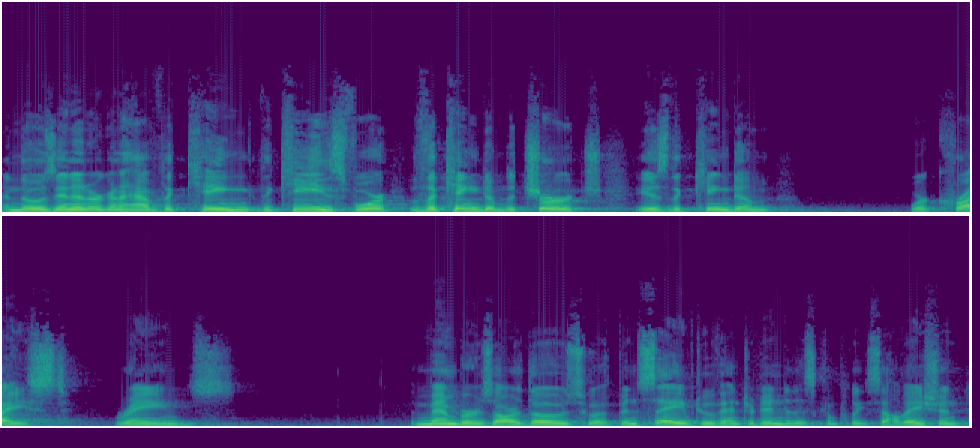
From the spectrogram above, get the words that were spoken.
and those in it are going to have the king, the keys for the kingdom. The church is the kingdom where Christ reigns. The members are those who have been saved, who have entered into this complete salvation.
